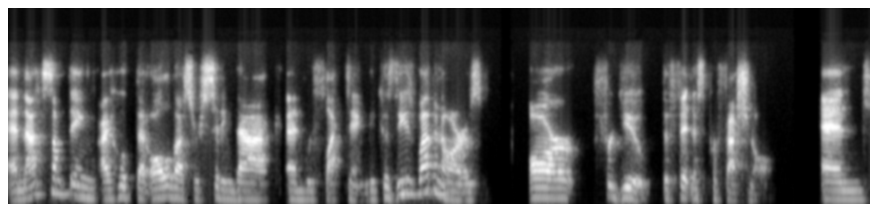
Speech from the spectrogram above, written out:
and that's something i hope that all of us are sitting back and reflecting because these webinars are for you the fitness professional. And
